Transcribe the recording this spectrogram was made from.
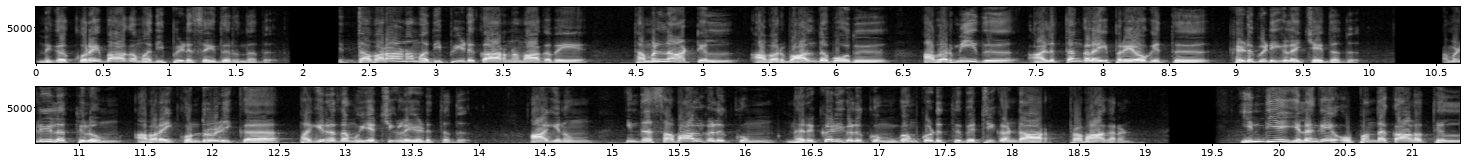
மிக குறைவாக மதிப்பீடு செய்திருந்தது. இத்தவறான மதிப்பீடு காரணமாகவே தமிழ்நாட்டில் அவர் வாழ்ந்தபோது அவர் மீது அழுத்தங்களை பிரயோகித்து கெடுபிடிகளை செய்தது. தமிழீழத்திலும் அவரை கொன்றொழிக்க பகிரத முயற்சிகளை எடுத்தது. ஆகினும் இந்த சவால்களுக்கும் நெருக்கடிகளுக்கும் முகம் கொடுத்து வெற்றி கண்டார் பிரபாகரன். இந்திய இலங்கை ஒப்பந்த காலத்தில்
